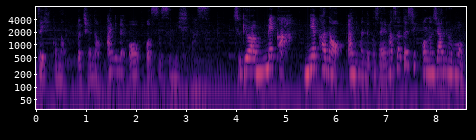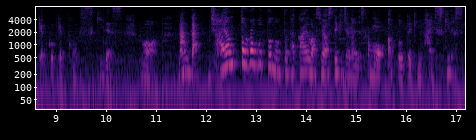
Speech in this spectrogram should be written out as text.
ぜひこのこちらのアニメをおすすめします。次はメカ。メカのアニメでございます。私、このジャンルも結構結構好きです。もう、なんか、ジャイアントロボットの戦いはそれは素敵じゃないですか。もう圧倒的に、はい、好きです。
